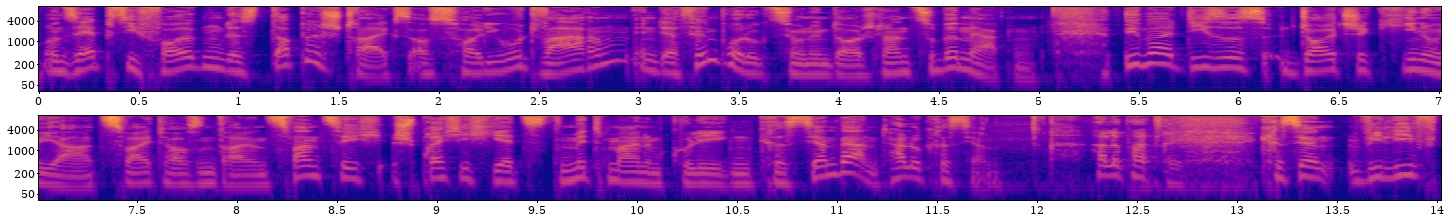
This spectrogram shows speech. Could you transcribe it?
Und selbst die Folgen des Doppelstreiks aus Hollywood waren in der Filmproduktion in Deutschland zu bemerken. Über dieses deutsche Kinojahr 2023 spreche ich jetzt mit meinem Kollegen Christian Berndt. Hallo Christian. Hallo Patrick. Christian, wie lief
